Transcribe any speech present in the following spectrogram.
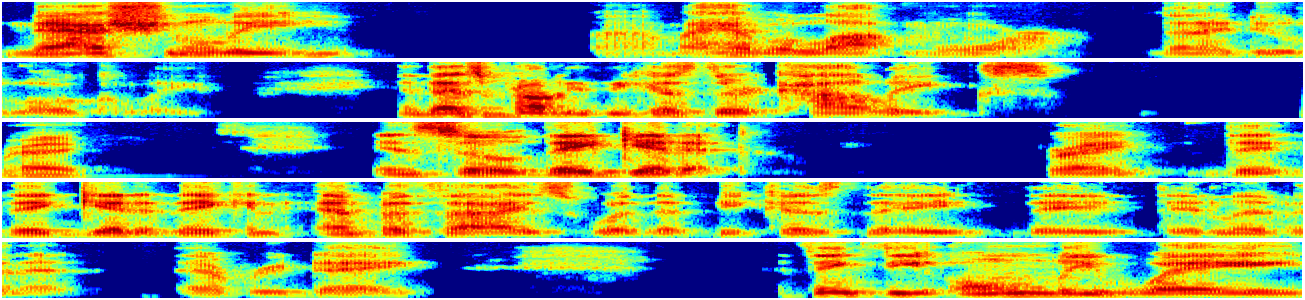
nationally, um, I have a lot more than I do locally, and that's Mm. probably because they're colleagues right. And so they get it right? They, they get it. They can empathize with it because they they they live in it every day. I think the only way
